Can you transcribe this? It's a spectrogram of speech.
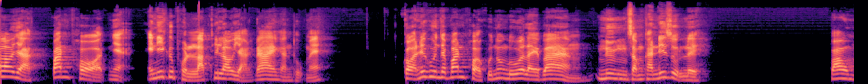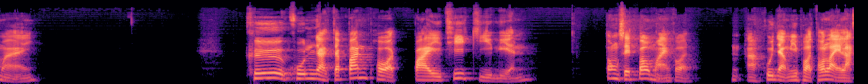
าเราอยากปั้นพอร์ตเนี่ยไอ้นี่คือผลลัพธ์ที่เราอยากได้กันถูกไหมก่อนที่คุณจะปั้นพอร์ตคุณต้องรู้อะไรบ้างหนึ่งสำคัญที่สุดเลย เป้าหมาย คือคุณอยากจะปั้นพอร์ตไปที่กี่เหรียญต้องเซตเป้าหมายก่อนอะคุณอยากมีพอร์ตเท่าไหร่ล่ะ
